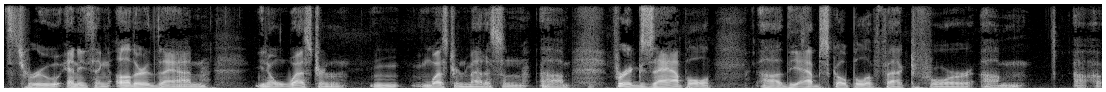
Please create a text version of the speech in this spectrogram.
through anything other than, you know, Western Western medicine. Um, for example, uh, the abscopal effect for um, uh,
